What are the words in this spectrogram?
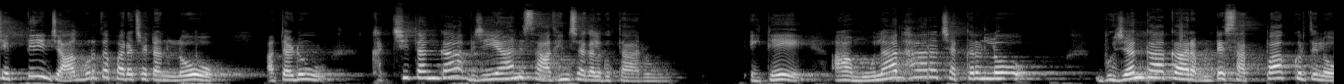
శక్తిని జాగృతపరచటంలో అతడు ఖచ్చితంగా విజయాన్ని సాధించగలుగుతారు. అయితే ఆ మూలాధార చక్రంలో భుజంగాకారం అంటే సర్పాకృతిలో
